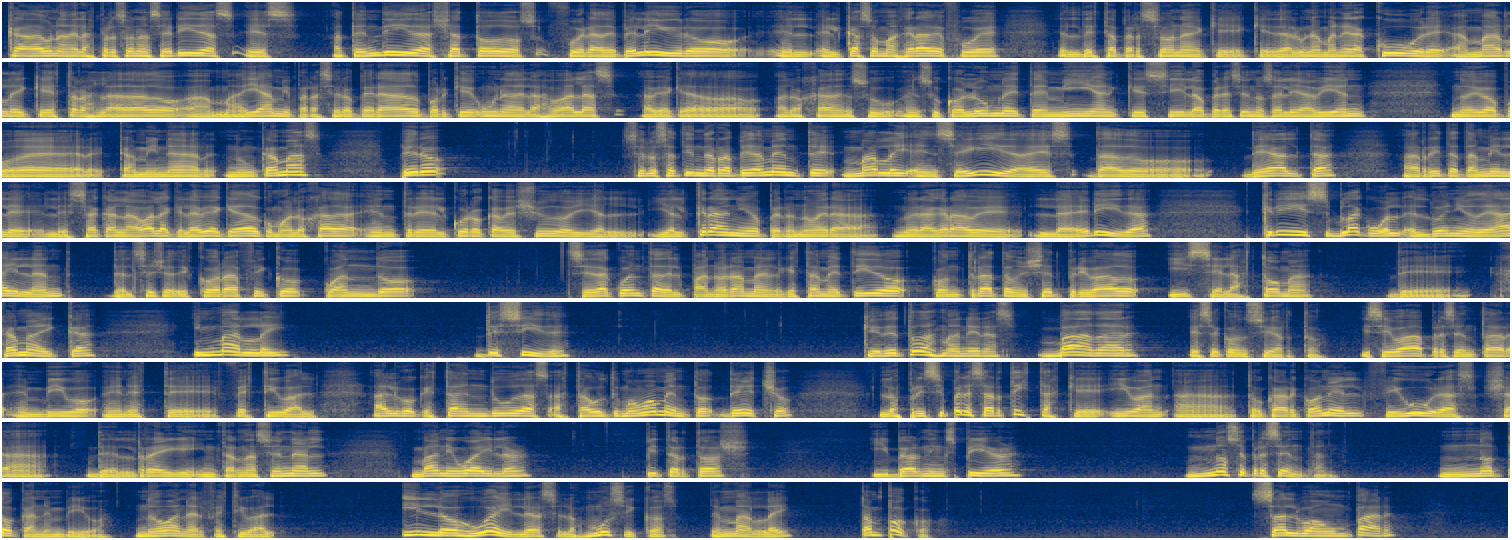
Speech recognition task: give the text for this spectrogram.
Cada una de las personas heridas es atendida, ya todos fuera de peligro. El, caso más grave fue el de esta persona que, de alguna manera cubre a Marley, que es trasladado a Miami para ser operado porque una de las balas había quedado alojada en su, en su columna y temían que si la operación no salía bien no iba a poder caminar nunca más. Pero se los atiende rápidamente. Marley enseguida es dado de alta. A Rita también le, sacan la bala que le había quedado como alojada entre el cuero cabelludo y el, y el cráneo, pero no era, no era grave la herida. Chris Blackwell, el dueño de Island, del sello discográfico, cuando se da cuenta del panorama en el que está metido, contrata un jet privado y se las toma de Jamaica. Y Marley decide que de todas maneras va a dar ese concierto y se va a presentar en vivo en este festival. Algo que está en dudas hasta último momento. De hecho, los principales artistas que iban a tocar con él, figuras ya del reggae internacional, Bunny Wailer, Peter Tosh y Burning Spear, no se presentan, no tocan en vivo, no van al festival. Y los Wailers, los músicos de Marley, tampoco salvo a un par.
